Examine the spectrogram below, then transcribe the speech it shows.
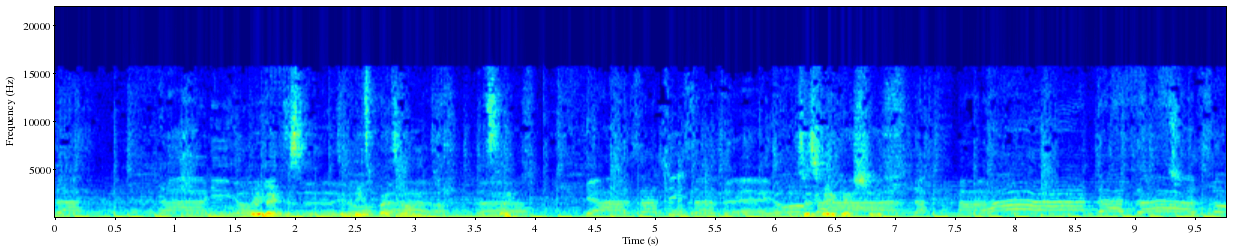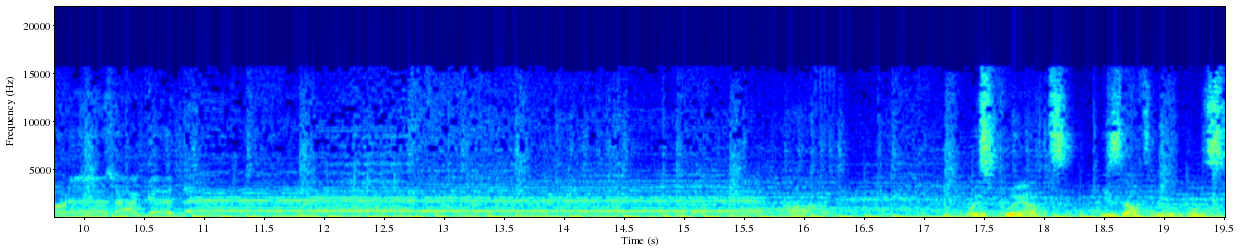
た何よ I really like this the beat pattern. It's like 優しさでよかった it's just very catchy. Always pulling out art in the vocals.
